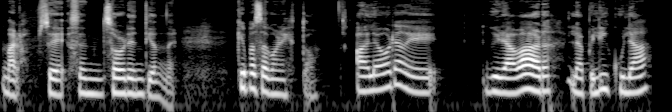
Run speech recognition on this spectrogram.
bueno, se, se sobreentiende. ¿Qué pasa con esto? A la hora de grabar la película,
